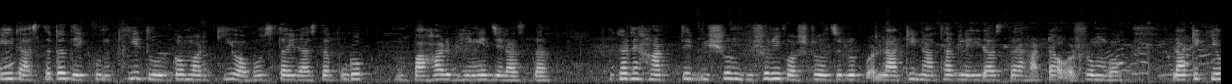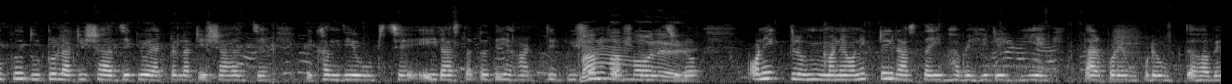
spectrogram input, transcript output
এই রাস্তাটা দেখুন কি দুর্গম আর কি অবস্থা এই রাস্তা পুরো পাহাড় ভেঙে যে রাস্তা। এখানে হাঁটতে ভীষণ ভীষণই কষ্ট হচ্ছিল। লাঠি না থাকলে এই রাস্তায় হাঁটা অসম্ভব। লাঠি কেউ কেউ দুটো লাঠির সাহায্যে কেউ একটা লাঠির সাহায্যে এখান দিয়ে উঠছে। এই রাস্তাটা দিয়ে হাঁটতে ভীষণ কষ্ট হয়েছিল অনেক মানে অনেকটাই রাস্তা এইভাবে হেঁটে গিয়ে তারপরে উপরে উঠতে হবে।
